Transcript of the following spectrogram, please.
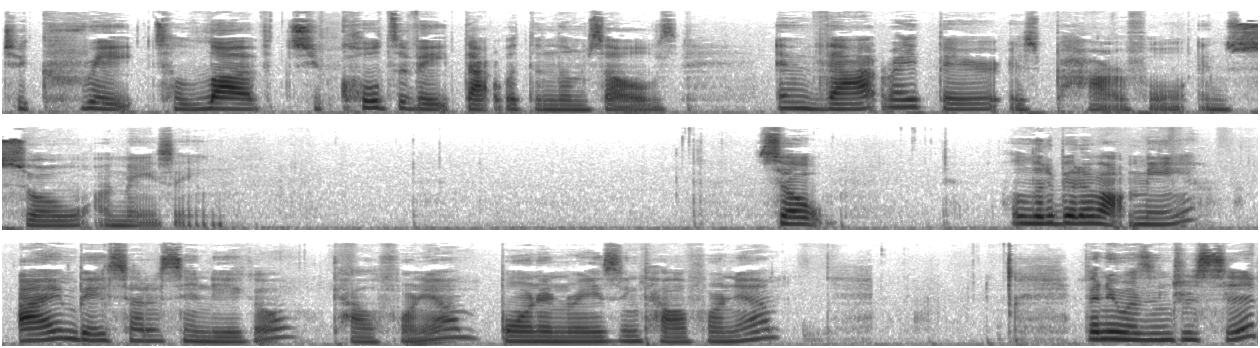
to create, to love, to cultivate that within themselves. And that right there is powerful and so amazing. So, a little bit about me I'm based out of San Diego, California, born and raised in California. If anyone's interested,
